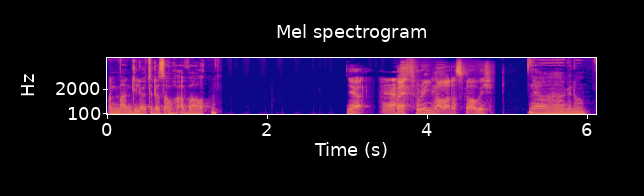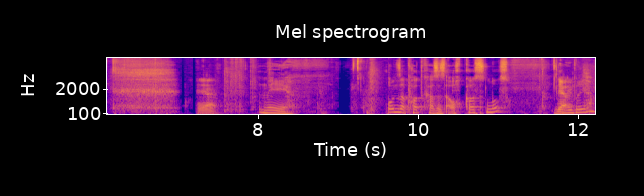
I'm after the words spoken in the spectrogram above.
Und man die Leute das auch erwarten. Ja, ja. bei Threema war das, glaube ich. Ja, genau. Ja. Nee. Unser Podcast ist auch kostenlos. Ja. Übrigen.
